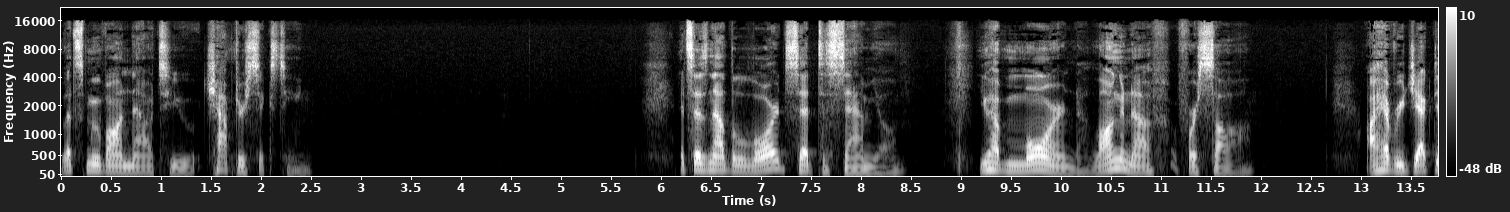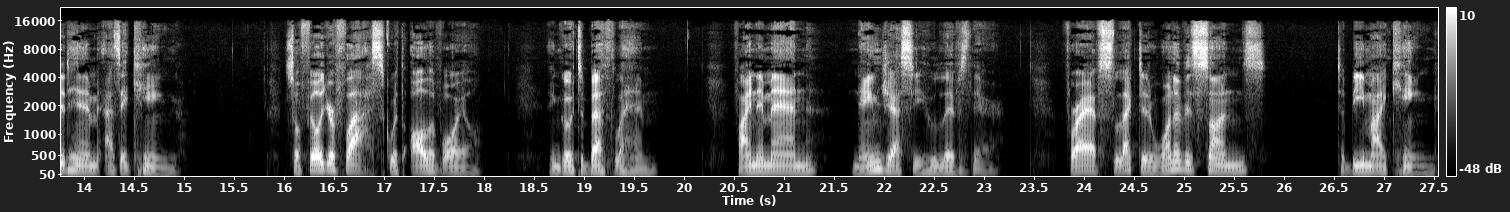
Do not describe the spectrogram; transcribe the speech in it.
let's move on now to chapter 16. It says, Now the Lord said to Samuel, You have mourned long enough for Saul. I have rejected him as a king. So fill your flask with olive oil and go to Bethlehem. Find a man named Jesse who lives there, for I have selected one of his sons to be my king.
